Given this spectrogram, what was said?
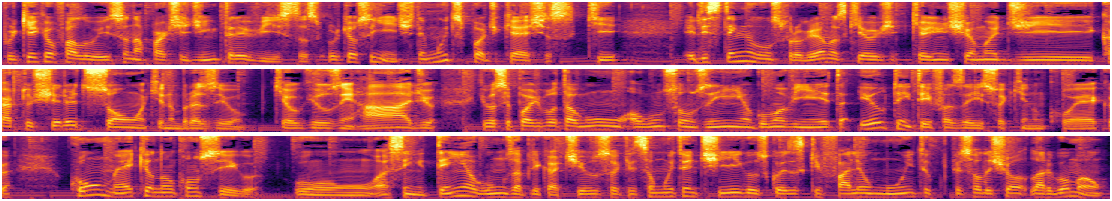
Por que, que eu falo isso na parte de entrevistas? Porque é o seguinte, tem muitos podcasts que eles têm alguns programas que, eu, que a gente chama de cartucheira de som aqui no Brasil, que é o que usa em rádio, que você pode botar algum, algum sonzinho, alguma vinheta. Eu tentei fazer isso aqui no Cueca, com o Mac eu não consigo. Um, assim, tem alguns aplicativos, só que eles são muito antigos, coisas que falham muito, que o pessoal deixou, largou mão.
